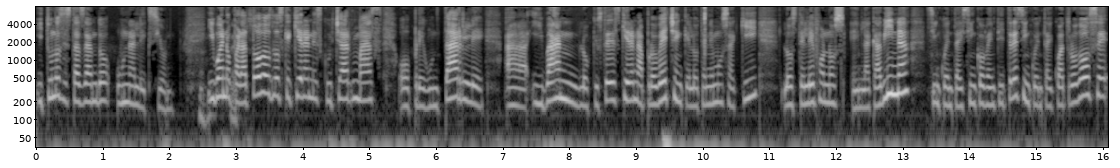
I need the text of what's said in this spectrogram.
y tú nos estás dando una lección. Y bueno, para todos los que quieran escuchar más o preguntarle a Iván lo que ustedes quieran, aprovechen que lo tenemos aquí, los teléfonos en la cabina 5523-5412,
